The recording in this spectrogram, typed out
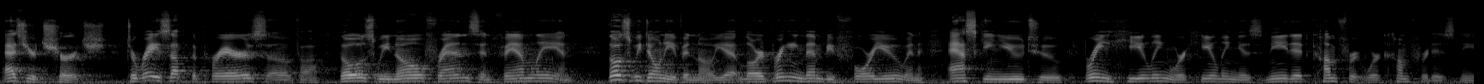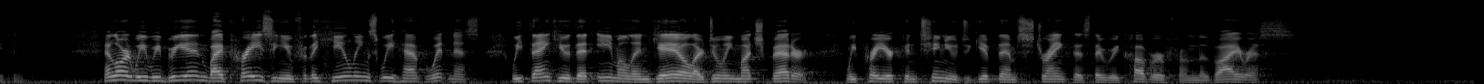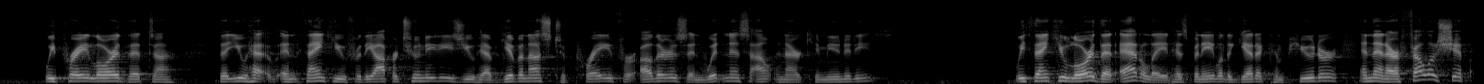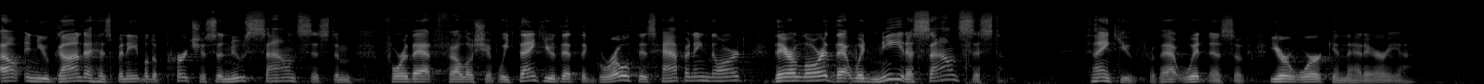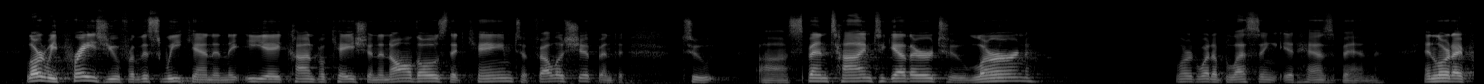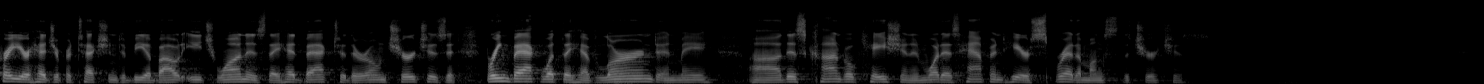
as your church, to raise up the prayers of uh, those we know, friends and family, and those we don't even know yet, Lord, bringing them before you and asking you to bring healing where healing is needed, comfort where comfort is needed. And Lord, we, we begin by praising you for the healings we have witnessed. We thank you that Emil and Gail are doing much better. We pray you continue to give them strength as they recover from the virus. We pray, Lord, that, uh, that you have, and thank you for the opportunities you have given us to pray for others and witness out in our communities. We thank you, Lord, that Adelaide has been able to get a computer and that our fellowship out in Uganda has been able to purchase a new sound system for that fellowship. We thank you that the growth is happening, Lord, there, Lord, that would need a sound system. Thank you for that witness of your work in that area. Lord, we praise you for this weekend and the EA convocation and all those that came to fellowship and to, uh, spend time together, to learn Lord, what a blessing it has been. And Lord, I pray your hedge of protection to be about each one as they head back to their own churches and bring back what they have learned, and may uh, this convocation and what has happened here spread amongst the churches.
